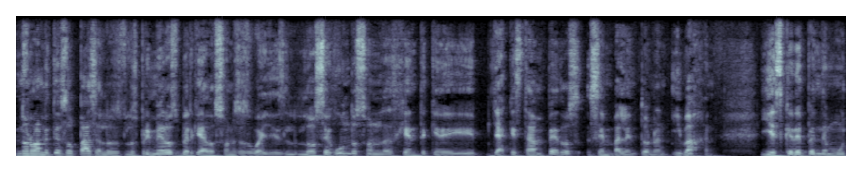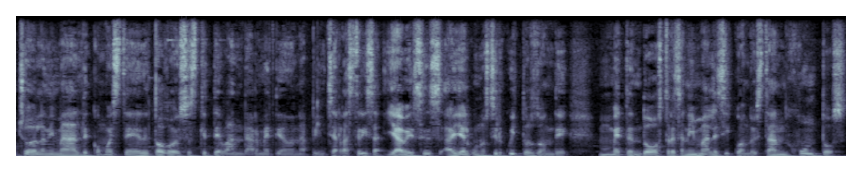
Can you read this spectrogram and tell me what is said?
normalmente eso pasa, los, primeros vergueados son esos güeyes, los segundos son la gente que ya que están pedos se envalentonan y bajan. Y es que depende mucho del animal, de cómo esté, de todo eso, es que te va a andar metiendo una pinche rastriza. Y a veces hay algunos circuitos donde meten dos, tres animales y cuando están juntos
